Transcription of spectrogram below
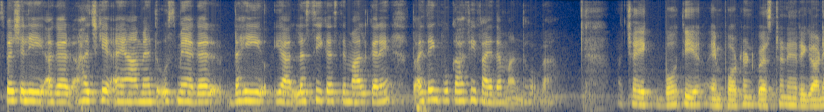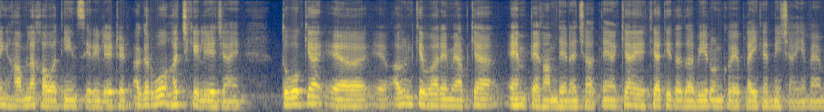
स्पेशली अगर हज के अयाम है तो उसमें अगर दही या लस्सी का इस्तेमाल करें तो आई थिंक वो काफ़ी फ़ायदेमंद होगा। अच्छा एक बहुत ही इम्पोर्टेंट क्वेश्चन है रिगार्डिंग हामला ख़वान से रिलेटेड। अगर वो हज के लिए जाएँ तो वो क्या अब उनके बारे में आप क्या अहम पैगाम देना चाहते हैं? क्या एहतियाती तदाबीर उनको अप्लाई करनी चाहिए मैम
